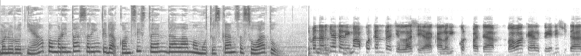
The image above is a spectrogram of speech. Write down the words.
Menurutnya, pemerintah sering tidak konsisten dalam memutuskan sesuatu. Sebenarnya dari Mahfud kan sudah jelas ya, kalau ikut pada bahwa KLB ini sudah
